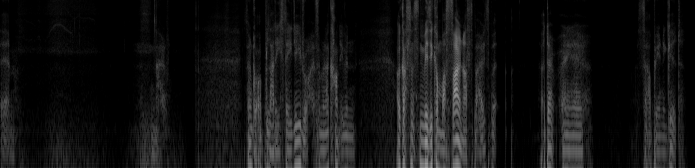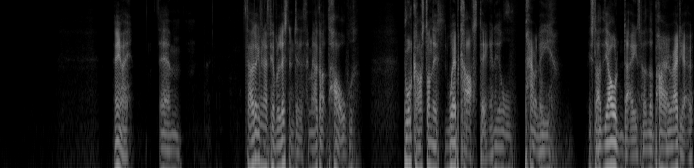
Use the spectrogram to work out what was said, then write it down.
Um, no. I haven't got a bloody CD drive. I mean, I can't even. I got some music on my phone, I suppose, but I don't really know if that'll be any good. Anyway, um, so I don't even have people listening to this. I mean, I got the whole broadcast on this webcast thing, and it'll apparently it's like the olden days, but the pirate radio. It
